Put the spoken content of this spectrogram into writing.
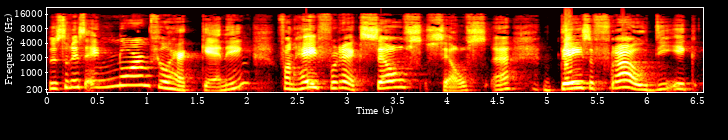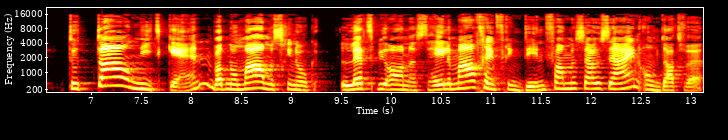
Dus er is enorm veel herkenning van, hey verrek, zelfs, zelfs hè, deze vrouw die ik totaal niet ken, wat normaal misschien ook let's be honest, helemaal geen vriendin van me zou zijn. Omdat we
